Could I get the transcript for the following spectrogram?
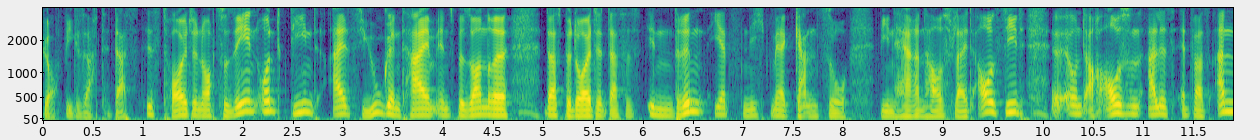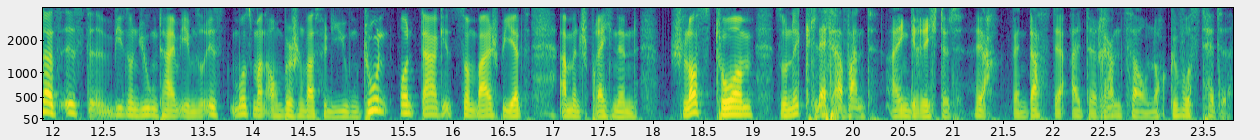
ja, wie gesagt, das ist heute noch zu sehen und dient als Jugendheim insbesondere. Das bedeutet, dass es innen drin jetzt nicht mehr ganz so wie ein Herrenhaus vielleicht aussieht äh, und auch außen alles etwas anders ist, wie so ein Jugendheim eben so ist, muss man auch ein bisschen was für die Jugend tun. Und da ist zum Beispiel jetzt am entsprechenden Schlossturm so eine Kletterwand eingerichtet. Ja, wenn das der alte Ranzau noch gewusst hätte.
